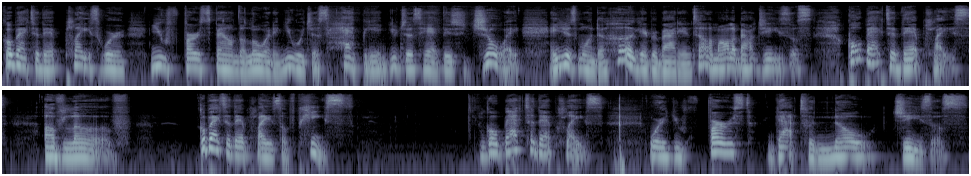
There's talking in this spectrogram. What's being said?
Go back to that place where you first found the Lord and you were just happy and you just had this joy and you just wanted to hug everybody and tell them all about Jesus. Go back to that place of love. Go back to that place of peace. Go back to that place where you first got to know Jesus.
